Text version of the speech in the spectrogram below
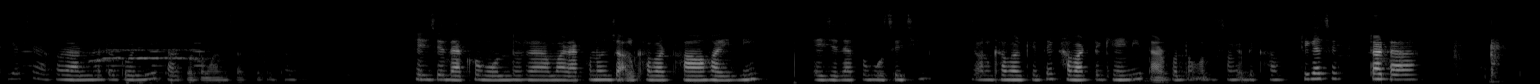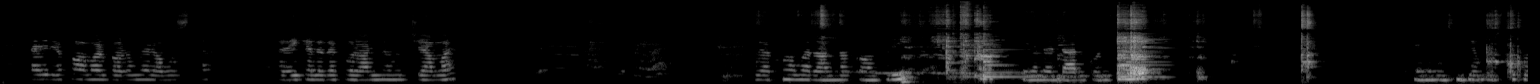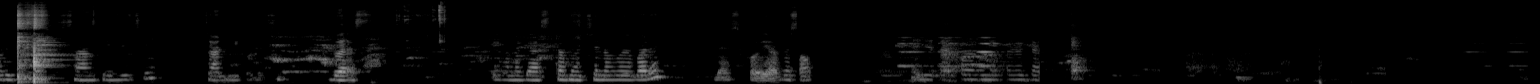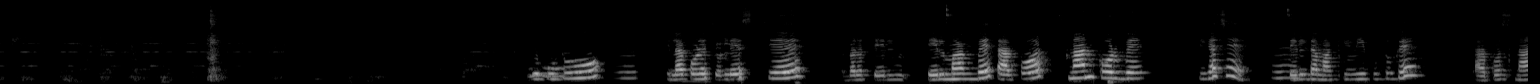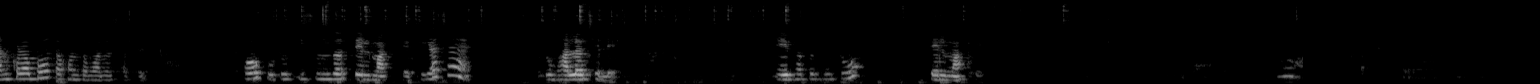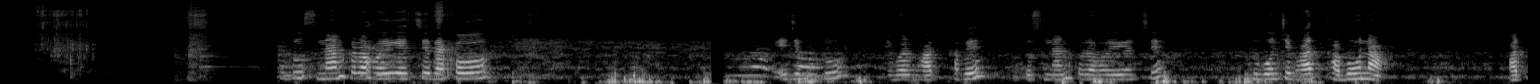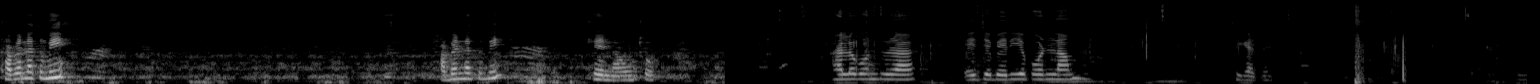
ঠিক আছে? এখন রান্নাটা করিনি তারপর তোমাদের সাথে কথা হচ্ছে। এই যে দেখো বন্ধুরা, আমার এখনও জল খাবার খাওয়া হয়নি। এই যে দেখো বসেছি জল খাবার খেতে, খাবারটা খেয়ে নিই, তারপর তোমাদের সঙ্গে দেখা ঠিক আছে? টাটা। এই দেখো আমার গরমের অবস্থা। আর এইখানে দেখো রান্না হচ্ছে আমার। দেখো আমার রান্না কমপ্লিট। এখানে ডাল করেছি। এখানে ঝিঙে পোস্ত করেছি, শাক ভেজেছি। চাটনি করেছি। ব্যাস। এখানে গ্যাসটা মুছে নেব এবারে। ব্যাস হয়ে যাবে সব। এই যে দেখো আমি এখানে যে পুটু শিলা করে চলে এসছে। এবারে তেল তেল মাখবে তারপর স্নান করবে। ঠিক আছে? তেলটা মাখিয়ে নিই পুটুকে। তারপর স্নান করাবো, তখন তোমাদের সাথে দেখা পুটু কি সুন্দর তেল মাখছে, ঠিক আছে? পুটু ভালো ছেলে। এইভাবে পুটু তেল মাখে। পুটু স্নান করা হয়ে গেছে, দেখো। এই যে পুটু এবার ভাত খাবে। তো স্নান করা হয়ে গেছে। পুটু বলছে, ভাত খাব না। ভাত খাবে না তুমি? খাবে না তুমি? খেয়ে নাও উঠো। হ্যালো বন্ধুরা এই যে বেরিয়ে পড়লাম। ঠিক আছে। এই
